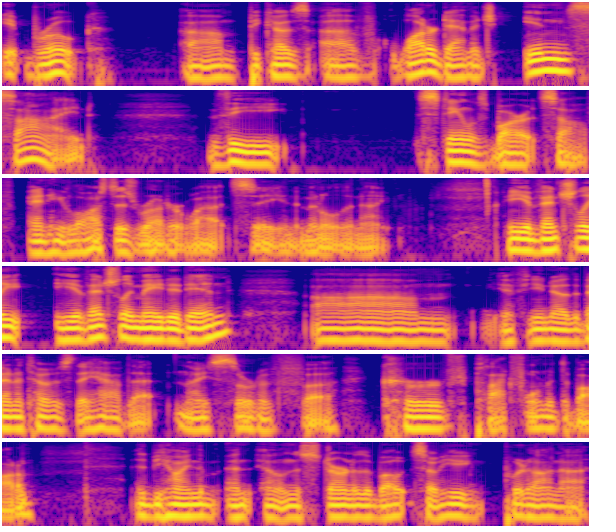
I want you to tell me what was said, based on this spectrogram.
it broke um, because of water damage inside the stainless bar itself and he lost his rudder while at sea in the middle of the night. He eventually he eventually made it in. Um, if you know the beneteaus they have that nice sort of uh, curved platform at the bottom behind the and on the stern of the boat. So he put on a,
